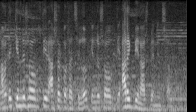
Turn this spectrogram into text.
আমাদের কেন্দ্র সভাপতির আসার কথা ছিল কেন্দ্র সভাপতি আরেকদিন আসবেন ইনশাল্লাহ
